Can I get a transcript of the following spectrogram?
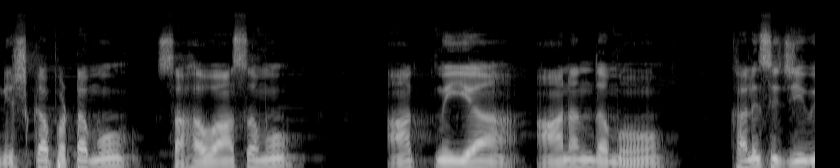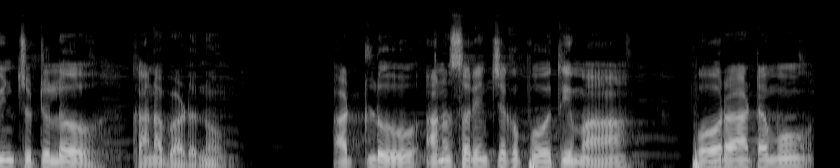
నిష్కపటము సహవాసము ఆత్మీయ ఆనందము కలిసి జీవించుటలో కనబడును. అట్లు అనుసరించకపోతిమా పోరాటము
